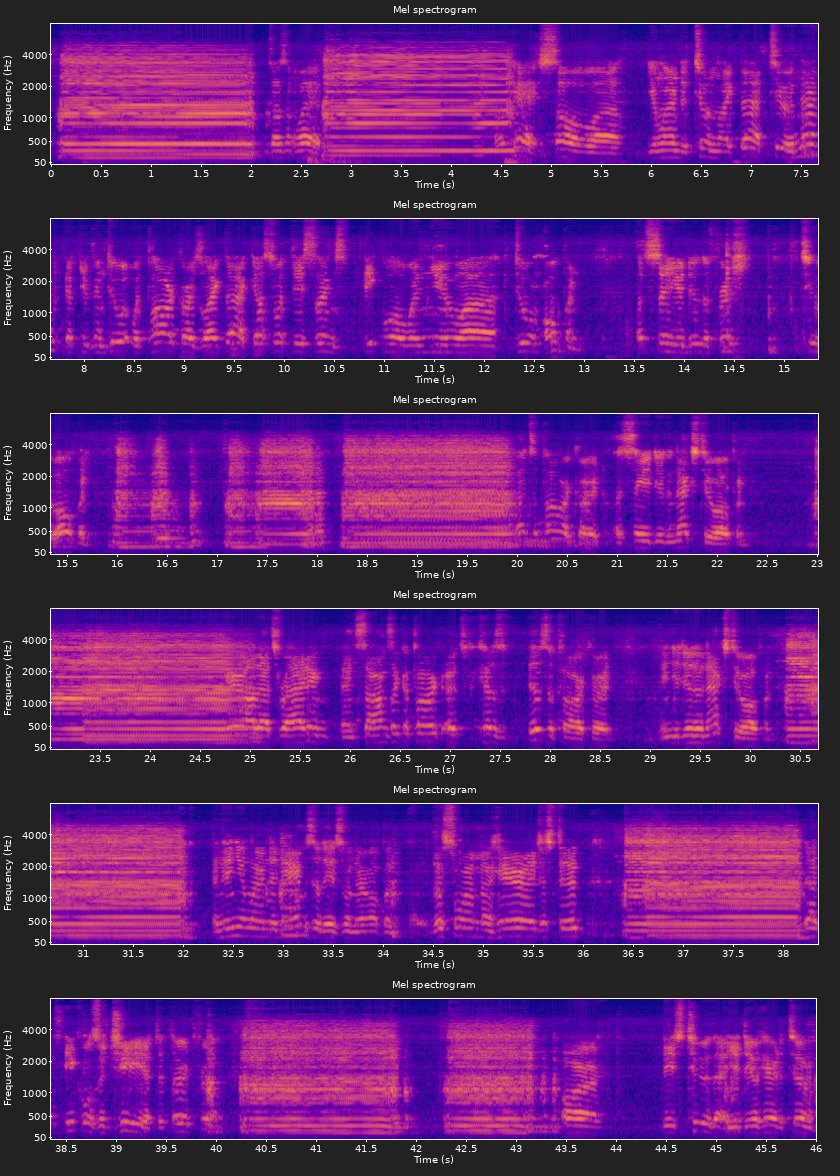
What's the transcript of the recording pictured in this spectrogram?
Doesn't wave. Okay, so uh, you learn to tune like that too. And then if you can do it with power chords like that, guess what these things equal when you uh, do them open? Let's say you do the first two open. That's a power chord. Let's say you do the next two open. Hear how that's riding and sounds like a power chord? It's because it is a power chord. Then you do the next two open. And then you learn the names of these when they're open. This one here I just did. That equals a G at the third fret. These two that you do here to tune.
